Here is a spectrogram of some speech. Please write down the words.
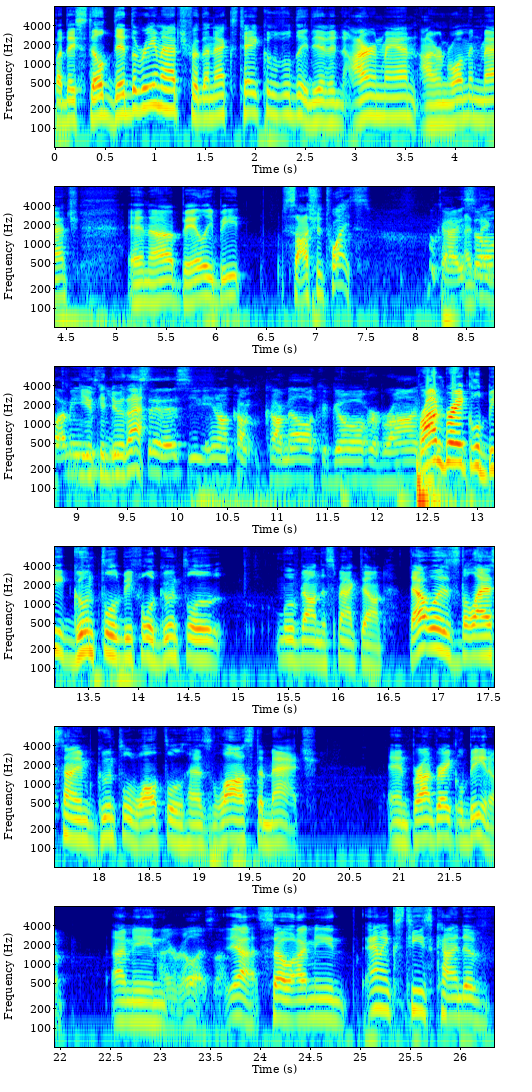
but they still did the rematch for the next takeover. They did an Iron Man, Iron Woman match, and uh, Bayley beat Sasha twice. Okay, so think I mean, you can do that. Say this, you, you know, Car- Carmelo could go over Bron. Bron Breakker beat Gunther before Gunther moved on to SmackDown. That was the last time Gunther Walter has lost a match, and Bron Breakker beat him. I mean, I didn't realize that. yeah. So I mean, NXT's kind of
